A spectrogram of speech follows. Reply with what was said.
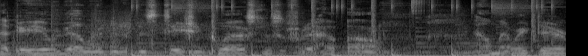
Okay, here we go. We're gonna do the visitation quest. This is for the hel um, helmet right there.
